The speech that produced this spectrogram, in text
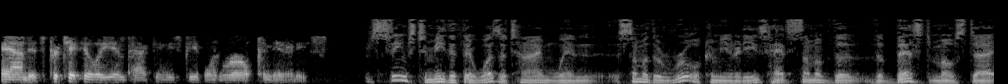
and it's particularly impacting these people in rural communities it seems to me that there was a time when some of the rural communities had some of the, the best, most uh,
